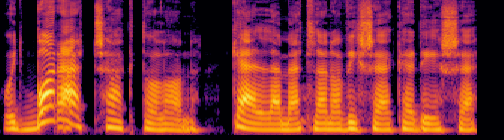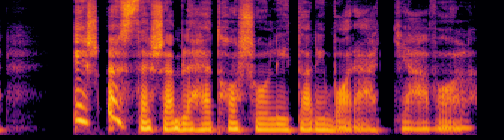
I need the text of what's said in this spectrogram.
hogy barátságtalan, kellemetlen a viselkedése, és össze sem lehet hasonlítani barátjával.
